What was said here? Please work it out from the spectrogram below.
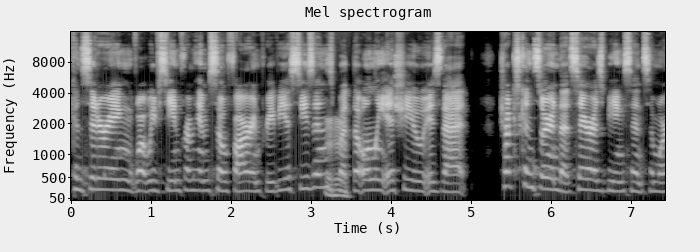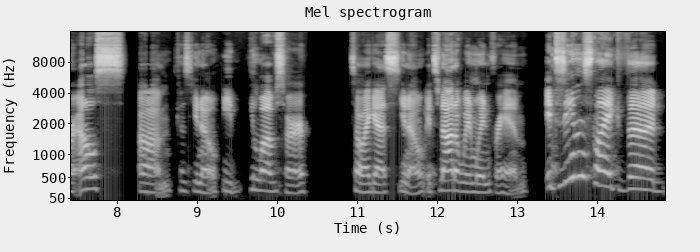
considering what we've seen from him so far in previous seasons. Mhm. But the only issue is that Chuck's concerned that Sarah's being sent somewhere else, um, because you know he he loves her. So I guess you know it's not a win win for him. It seems like the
